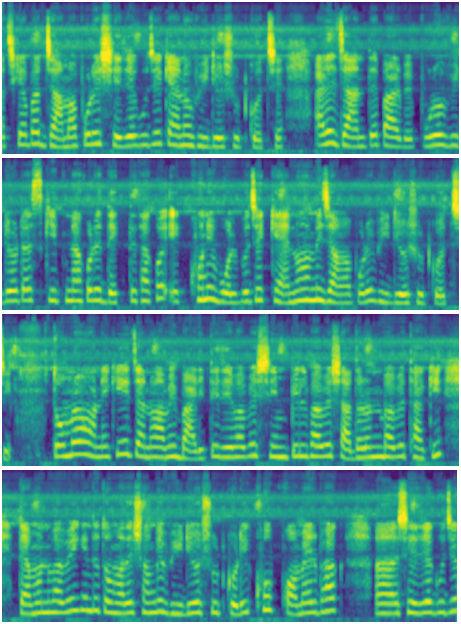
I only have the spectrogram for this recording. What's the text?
আজকে আবার জামা পরে সেজে গুজে কেন ভিডিও শ্যুট করছে? আরে, জানতে পারবে। পুরো ভিডিওটা স্কিপ না করে দেখতে থাকো। এক্ষুনি বলব যে কেন আমি জামা পরে ভিডিও শ্যুট করছি। তোমরা অনেকেই জানো আমি বাড়িতে যেভাবে সিম্পলভাবে, সাধারণভাবে থাকি, তেমনভাবেই কিন্তু তোমাদের সঙ্গে ভিডিও শ্যুট করি, খুব কমের ভাগ সেজে গুজে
